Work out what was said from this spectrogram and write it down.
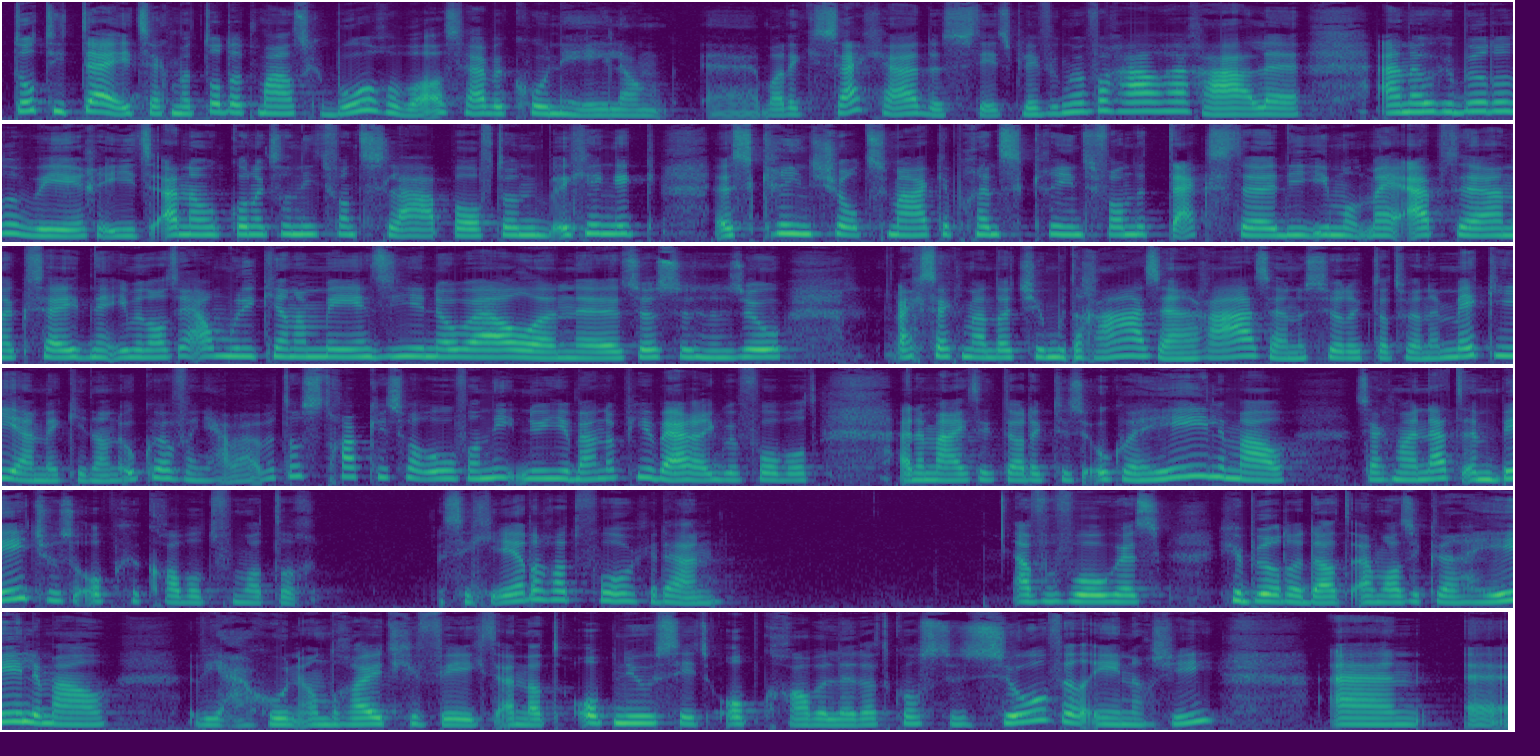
tot die tijd, zeg maar, totdat Miles geboren was, heb ik gewoon heel lang, eh, wat ik zeg, hè, dus steeds bleef ik mijn verhaal herhalen. En dan gebeurde er weer iets. En dan kon ik er niet van slapen. Of dan ging ik uh, screenshots maken, printscreens van de teksten die iemand mij appte. En ik zei naar iemand anders, ja, moet ik hier nou mee? En zie je nou wel? En uh, zussen en zo echt zeg maar dat je moet razen en razen. En dan stuurde ik dat weer naar Mickey. En Mickey dan ook weer van, ja, we hebben het er strakjes wel over. Niet nu, je bent op je werk bijvoorbeeld. En dan merkte ik dat ik dus ook weer helemaal, zeg maar, net een beetje was opgekrabbeld van wat er zich eerder had voorgedaan. En vervolgens gebeurde dat en was ik weer helemaal, ja, gewoon onderuit geveegd. En dat opnieuw steeds opkrabbelen, dat kostte zoveel energie. En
